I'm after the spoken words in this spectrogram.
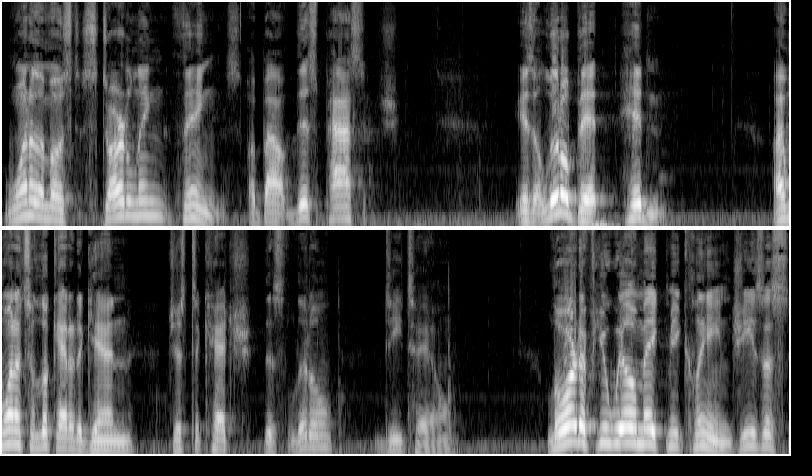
One of the most startling things about this passage is a little bit hidden. I wanted to look at it again just to catch this little detail. Lord, if you will, make me clean. Jesus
